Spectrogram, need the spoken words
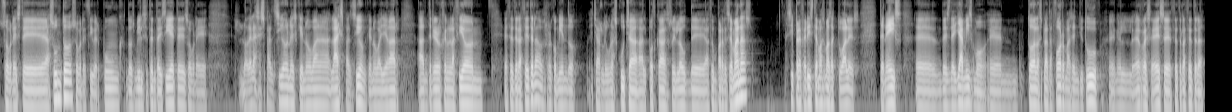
sobre este asunto, sobre Cyberpunk 2077, sobre lo de las expansiones que no van a, la expansión que no va a llegar a anterior generación, etcétera, etcétera, os recomiendo echarle una escucha al podcast Reload de hace un par de semanas. Si preferís temas más actuales, tenéis eh, desde ya mismo en todas las plataformas, en YouTube, en el RSS, etcétera, etcétera,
